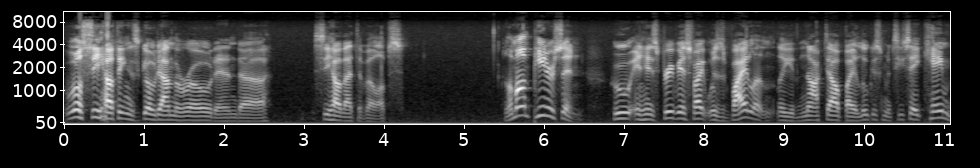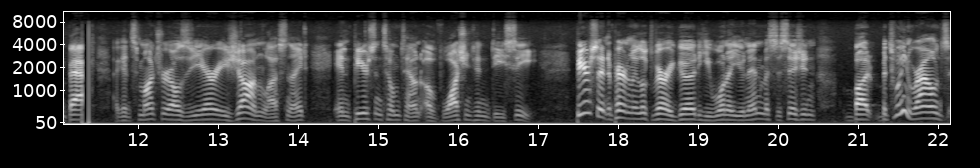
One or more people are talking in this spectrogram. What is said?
we'll see how things go down the road and uh, see how that develops. Lamont Peterson who in his previous fight was violently knocked out by Lucas Matthysse, came back against Montreal's Dierry Jean last night in Peterson's hometown of Washington, D.C. Peterson apparently looked very good. He won a unanimous decision, but between rounds,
